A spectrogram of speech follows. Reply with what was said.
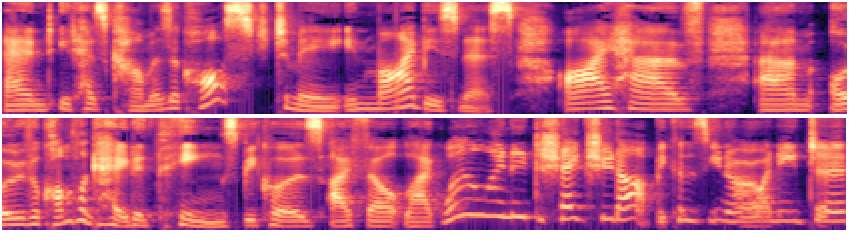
and it has come as a cost to me in my business. I have um, overcomplicated things because I felt like, well, I need to shake shit up because, you know, I need to,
